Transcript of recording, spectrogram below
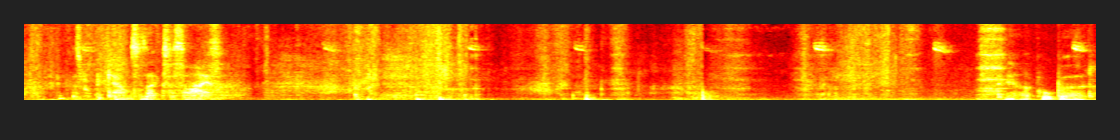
I think this probably counts as exercise. Poor bird.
